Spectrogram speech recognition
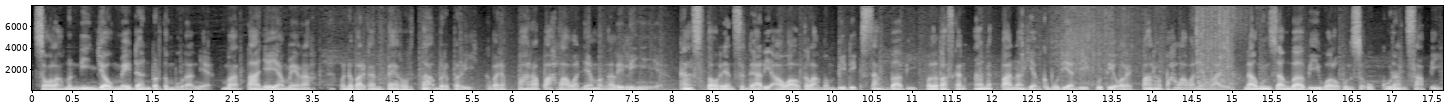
seolah meninjau medan pertempurannya. Matanya yang merah menebarkan teror tak berperi kepada para pahlawan yang mengelilinginya. Kastor yang sedari awal telah membidik sang babi, melepaskan anak panah yang kemudian diikuti oleh para pahlawan yang lain. Namun sang babi walaupun seukuran sapi,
